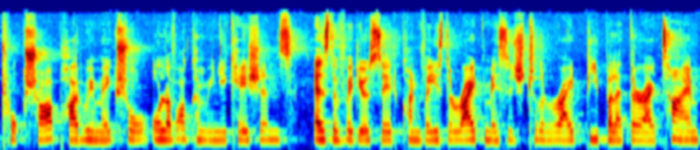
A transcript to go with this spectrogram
talk sharp? How do we make sure all of our communications, as the video said, conveys the right message to the right people at the right time?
